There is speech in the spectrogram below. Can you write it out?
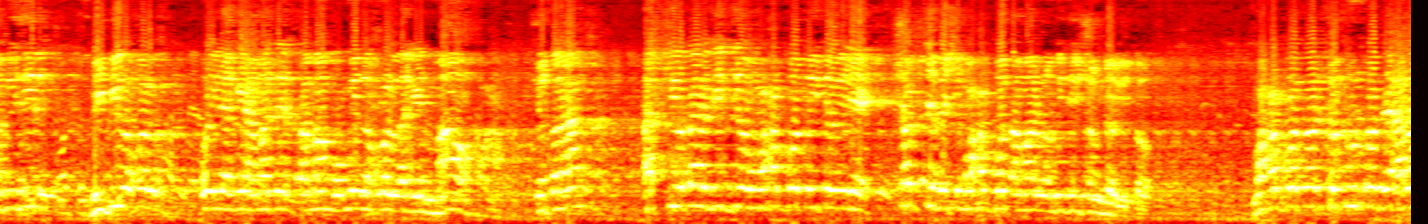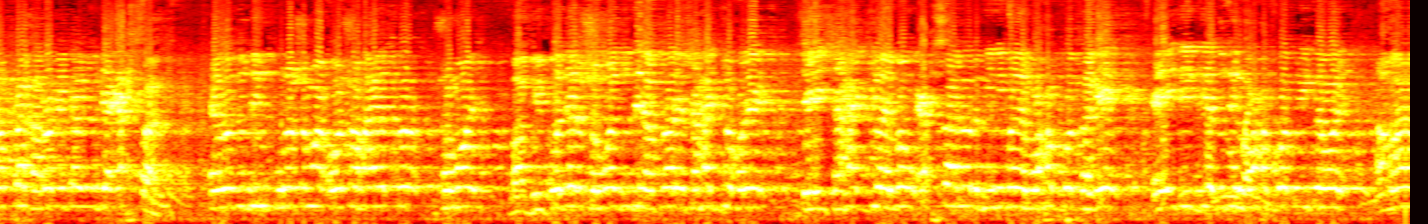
নবীজির বিবি হল ওই লাগে আমাদের তামাম মুমিন হল লাগে মা সুতরাং আত্মীয়তার দিক দিয়েও মহাব্বত হইতে হইলে সবচেয়ে বেশি মহাব্বত আমার নবীজির সঙ্গে হইত। মহাব্বতের চতুর্থ যে আরেকটা কারণ এটা হলো যে একসান এও যদি কোন সময় অসহায়তার সময় বা বিপদের সময় যদি আপনারা সাহায্য করে, সেই সাহায্য এবং একসানের বিনিময়ে মহাব্বত লাগে এই দিক দিয়ে যদি মহাব্বত হইতে হয়, আমার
